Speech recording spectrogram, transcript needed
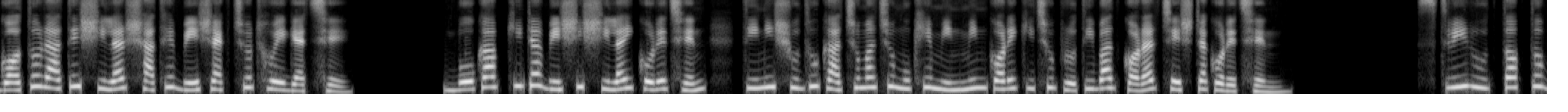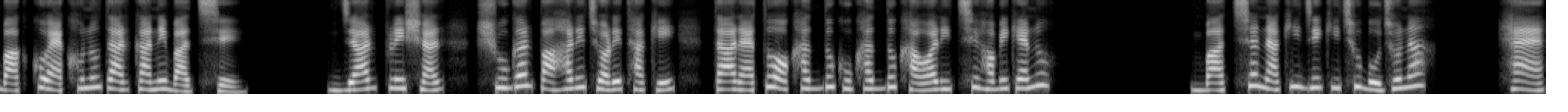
গত রাতে শিলার সাথে বেশ একচোট হয়ে গেছে। বোকাপকিটা বেশি সিলাই করেছেন, তিনি শুধু কাচুমাচু মুখে মিনমিন করে কিছু প্রতিবাদ করার চেষ্টা করেছেন। স্ত্রীর উত্তপ্ত বাক্য এখনও তার কানে বাজছে। যার প্রেশার, সুগার পাহাড়ে চড়ে থাকে, তার এত অখাদ্য কুখাদ্য খাওয়ার ইচ্ছে হবে কেন? বাচ্চা নাকি যে কিছু বোঝো না? হ্যাঁ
